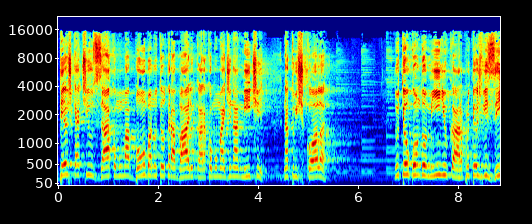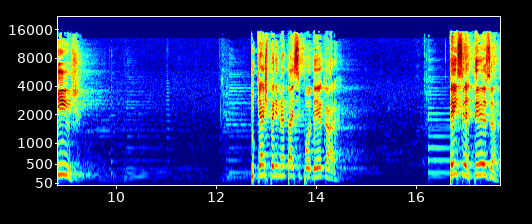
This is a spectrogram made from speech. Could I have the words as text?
Deus quer te usar como uma bomba no teu trabalho, cara, como uma dinamite na tua escola, no teu condomínio, cara, para os teus vizinhos. Tu quer experimentar esse poder, cara? Tem certeza?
